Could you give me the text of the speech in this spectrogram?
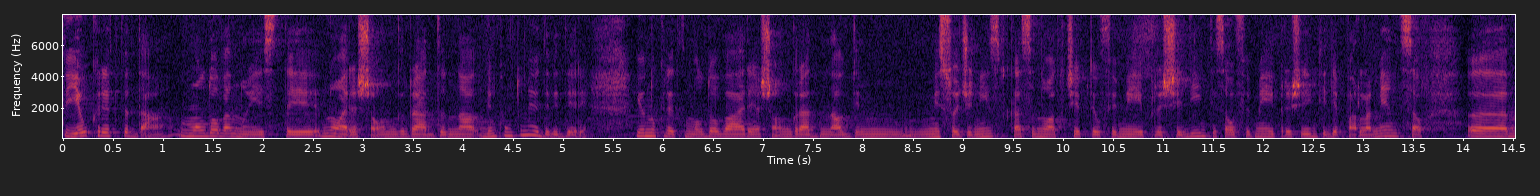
Eu cred că da. Moldova nu este, nu are așa un grad înalt, din punctul meu de vedere. Eu nu cred că Moldova are așa un grad înalt de misoginism ca să nu accepte o femeie președinte sau o femeie președinte de parlament sau uh,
